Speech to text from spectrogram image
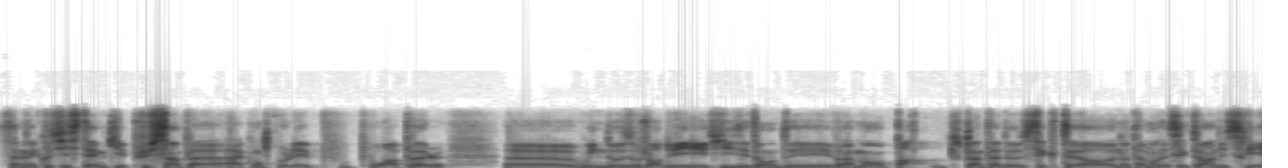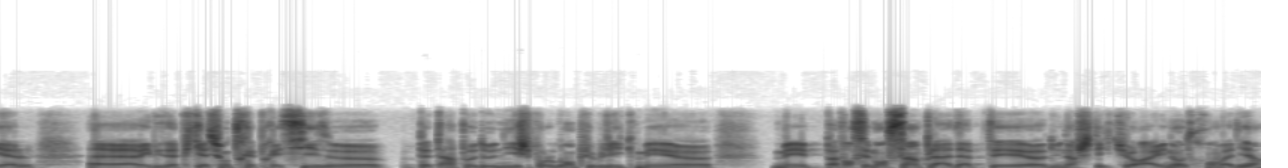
C'est un écosystème qui est plus simple à, contrôler pour, pour Apple. Windows aujourd'hui, il est utilisé dans des vraiment partout tout un tas de secteurs, notamment des secteurs industriels, euh, avec des applications très précises, euh, peut-être un peu de niche pour le grand public, mais euh, mais pas forcément simple à adapter euh, d'une architecture à une autre, on va dire.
